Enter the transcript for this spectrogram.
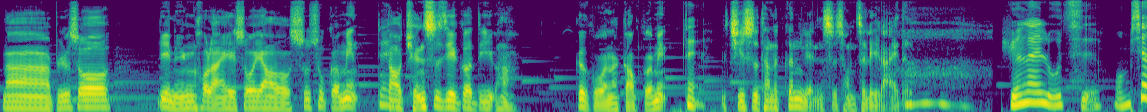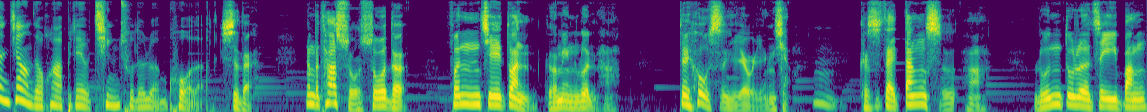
那比如说。列宁后来说要输出革命，到全世界各地哈，各国呢搞革命。对，其实它的根源是从这里来的。哦，原来如此。我们像这样的话，比较有清楚的轮廓了。是的。那么他所说的分阶段革命论哈，对后世也有影响。嗯。可是，在当时哈，伦敦的这一帮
